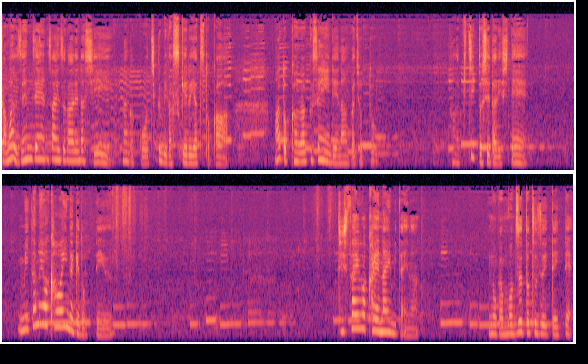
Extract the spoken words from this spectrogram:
がまず全然サイズがあれだしなんかこう乳首が透けるやつとかあと化学繊維でなんかちょっとピチッとしてたりして見た目は可愛いんだけどっていう。実際は買えないみたいなのがもうずっと続いていて。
